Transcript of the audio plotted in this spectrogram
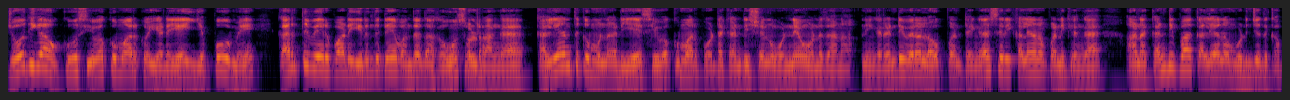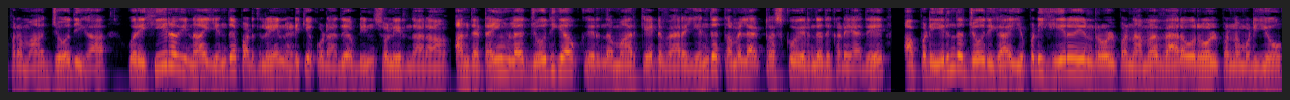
ஜோதிகாவுக்கும் சிவகுமாருக்கும் இடையே எப்பவுமே கருத்து வேறுபாடு இருந்துட்டே வந்ததாகவும் சொல்றாங்க. கல்யாணத்துக்கு முன்னாடியே சிவகுமார் போட்ட கண்டிஷன் ஒன்னே ஒன்றுதானா நீங்க ரெண்டு பேரும் லவ் பண்ணிட்டீங்க சரி கல்யாணம் பண்ணிக்கங்க. ஆனா கண்டிப்பா கல்யாணம் முடிஞ்சதுக்கு அப்புறமா ஜோதிகா ஒரு ஹீரோயினா எந்த படத்துலயும் நடிக்க கூடாது அப்படின்னு சொல்லியிருந்தாராம். அந்த டைம்ல ஜோதிகாவுக்கு இருந்த மார்க்கெட் வேற எந்த தமிழ் ஆக்ட்ரஸ்க்கும் இருந்தது கிடையாது. அப்படி இருந்த ஜோதிகா எப்படி ஹீரோயின் ரோல் பண்ணாம வேற ஒரு ரோல் பண்ண முடியும்?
